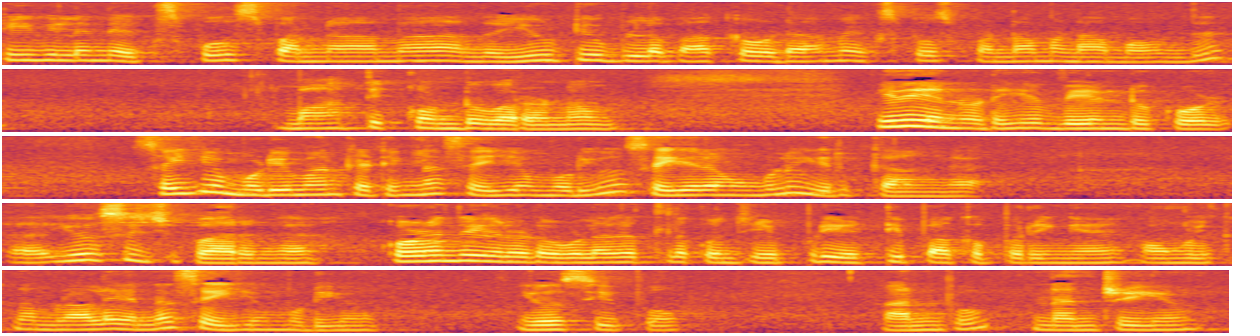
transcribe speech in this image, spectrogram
டிவிலேருந்து எக்ஸ்போஸ் பண்ணாமல் அந்த யூடியூப்பில் பார்க்க விடாமல் எக்ஸ்போஸ் பண்ணாமல் நாம் வந்து மாற்றி கொண்டு வரணும். இது என்னுடைய வேண்டுகோள். செய்ய முடியுமான்னு கேட்டிங்கன்னா செய்ய முடியும். செய்கிறவங்களும் இருக்காங்க. யோசிச்சு பாருங்கள் குழந்தைகளோட உலகத்தில் கொஞ்சம் எப்படி எட்டி பார்க்க போகிறீங்க அவங்களுக்கு நம்மளால் என்ன செய்ய முடியும்? யோசிப்போம். அன்பும் நன்றியும்.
